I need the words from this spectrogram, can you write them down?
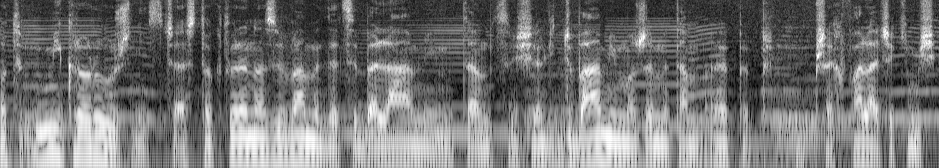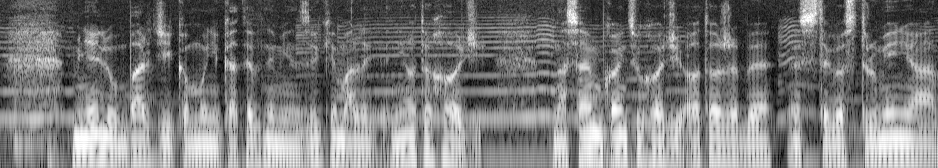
od mikroróżnic często, które nazywamy decybelami, tam liczbami możemy tam e, przechwalać jakimś mniej lub bardziej komunikatywnym językiem, ale nie o to chodzi. Na samym końcu chodzi o to, żeby z tego strumienia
